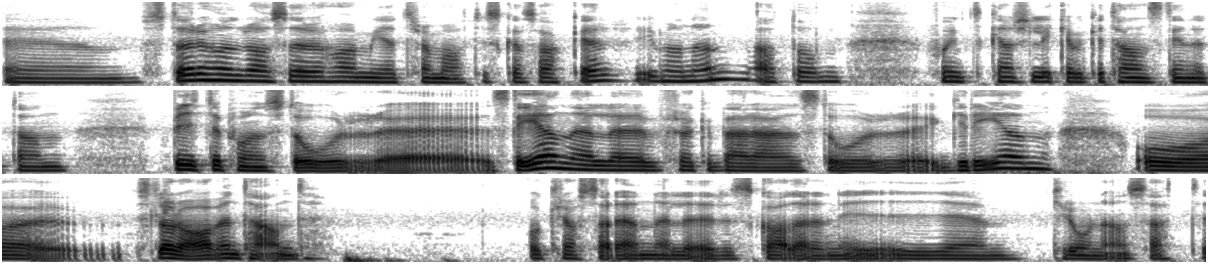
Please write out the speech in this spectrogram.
Ehm, större hundraser har mer traumatiska saker i munnen. Att de får inte kanske lika mycket tandsten utan biter på en stor eh, sten eller försöker bära en stor eh, gren och slår av en tand och krossar den eller skadar den i, i eh, kronan så att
